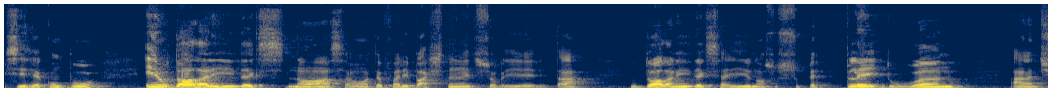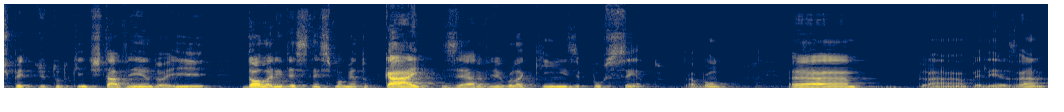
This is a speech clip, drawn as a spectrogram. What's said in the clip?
se recompor. E o dólar index, nossa, ontem eu falei bastante sobre ele, tá? O dólar index aí, o nosso super play do ano, a despeito de tudo que a gente está vendo aí, dólar index nesse momento cai 0,15% tá bom? Ah, ah, beleza.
